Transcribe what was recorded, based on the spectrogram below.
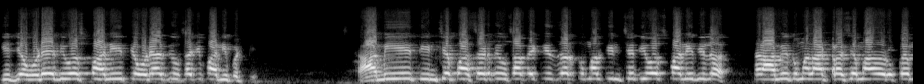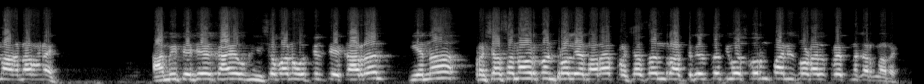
की जेवढे दिवस पाणी तेवढ्याच दिवसाची पाणीपट्टी आम्ही तीनशे पासष्ट दिवसापैकी जर तुम्हाला तीनशे दिवस पाणी दिलं तर आम्ही तुम्हाला अठराशे मा- रुपये मागणार नाही. आम्ही त्याचे काय हिशोबानं होतील ते कारण येणं प्रशासनावर कंट्रोल येणार आहे. प्रशासन रात्रीचा दिवस करून पाणी सोडायला प्रयत्न करणार आहे.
